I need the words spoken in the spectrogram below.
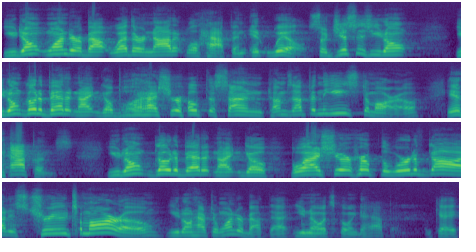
You don't wonder about whether or not it will happen, it will. So, just as you don't, you don't go to bed at night and go, Boy, I sure hope the sun comes up in the east tomorrow, it happens. You don't go to bed at night and go, Boy, I sure hope the Word of God is true tomorrow. You don't have to wonder about that. You know it's going to happen. Okay?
